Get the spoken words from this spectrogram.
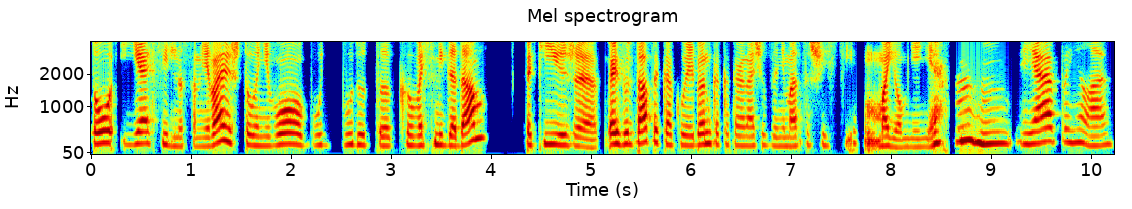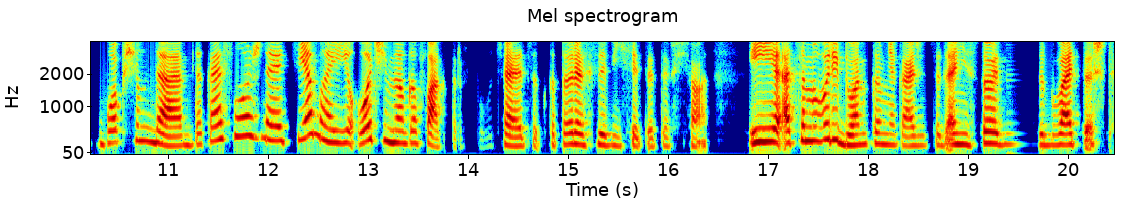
то я сильно сомневаюсь, что у него будут э, к восьми годам такие же результаты, как у ребенка, который начал заниматься шести, мое мнение. Угу, я поняла. В общем, да, такая сложная тема и очень много факторов, получается, от которых зависит это все. И от самого ребенка, мне кажется, да, не стоит забывать то, что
